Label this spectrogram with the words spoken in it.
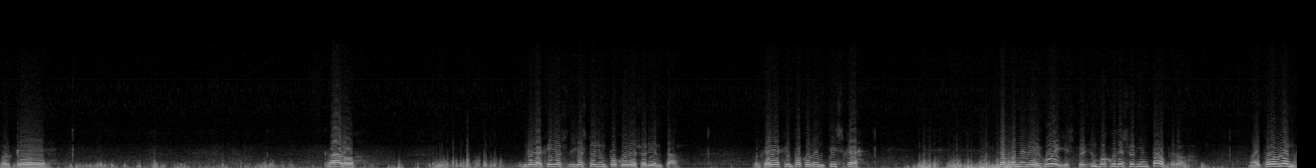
porque claro mira aquí yo ya estoy un poco desorientado porque hay aquí un poco ventisca ponen el güey estoy un poco desorientado pero no hay problema.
